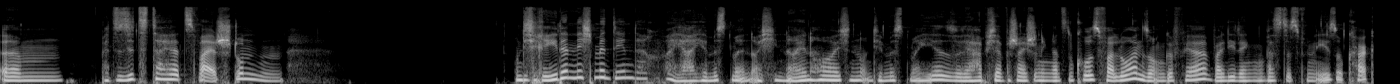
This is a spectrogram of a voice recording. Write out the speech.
Ähm, du sitzt da ja zwei Stunden. Und ich rede nicht mit denen darüber, ja, ihr müsst mal in euch hineinhorchen und ihr müsst mal hier, so, da habe ich ja wahrscheinlich schon den ganzen Kurs verloren, so ungefähr, weil die denken, was ist das für ein ESO-Kack,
